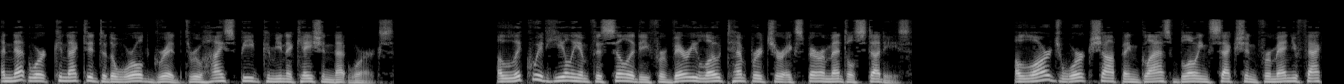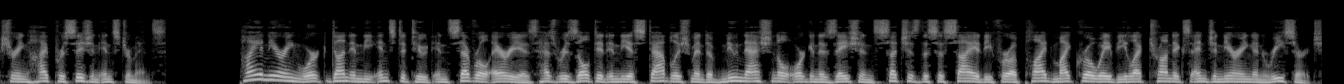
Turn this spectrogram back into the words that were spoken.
A network connected to the world grid through high-speed communication networks. A liquid helium facility for very low temperature experimental studies. A large workshop and glass blowing section for manufacturing high-precision instruments. Pioneering work done in the institute in several areas has resulted in the establishment of new national organizations such as the Society for Applied Microwave Electronics Engineering and Research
